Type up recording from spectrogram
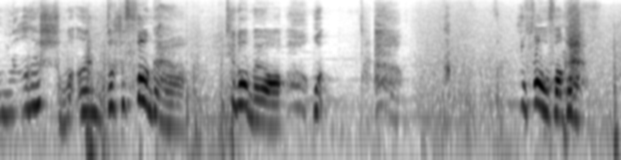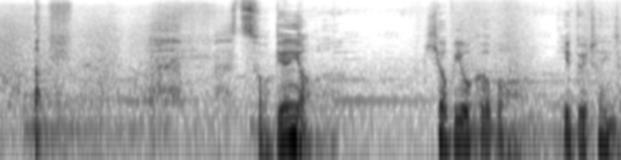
你嗯什么嗯？你倒是放开啊！听到没有？我，你放不放开？左边咬了，要不右胳膊也对称一下？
